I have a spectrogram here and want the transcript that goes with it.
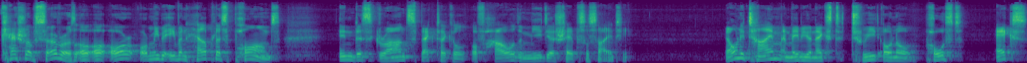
casual observers, or, or, or, or maybe even helpless pawns in this grand spectacle of how the media shapes society. The only time, and maybe your next tweet, or no, post X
